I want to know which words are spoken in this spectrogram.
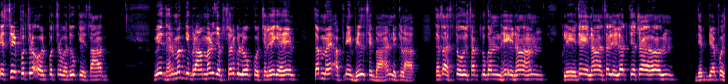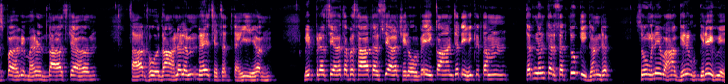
स्त्री पुत्र और पुत्र वधु के साथ वे धर्मज्ञ ब्राह्मण जब स्वर्गलोक को चले गए, तब मैं अपने बिल से बाहर निकला। ततस्तु शक्तुगंधे न, क्लेदे न सलिलत्य दिव्य पुष्प विमरदाश्च। साधोदानलम विप्रस्य तपसा तिरोभे कांचते कृतम तदनंतर सत्तु की गंध सूंघने वहाँ गिर, गिरे हुए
